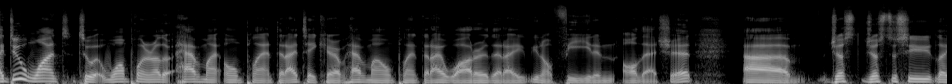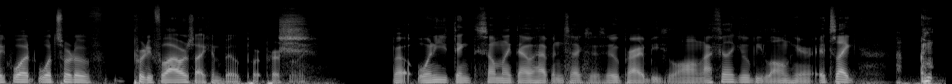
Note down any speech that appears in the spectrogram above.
I do want to at one point or another have my own plant that I take care of, have my own plant that I water, that I you know feed and all that shit. Um, just just to see like what what sort of pretty flowers I can build per- personally. But when do you think something like that would happen in Texas? It would probably be long. I feel like it would be long here. It's like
